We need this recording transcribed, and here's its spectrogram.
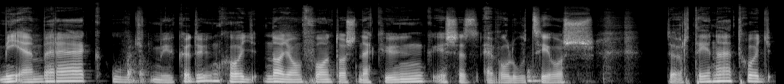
mi emberek úgy működünk, hogy nagyon fontos nekünk, és ez evolúciós történet, hogy,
